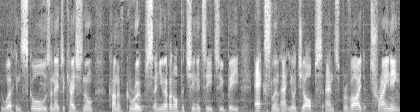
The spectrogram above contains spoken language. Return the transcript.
who work in schools and educational kind of groups, and you have an opportunity to be excellent at your jobs and to provide training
